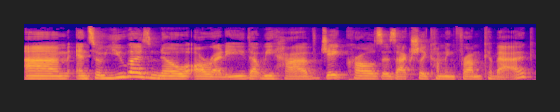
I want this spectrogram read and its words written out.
Um, and so you guys know already that we have Jake Karls is actually coming from Quebec.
